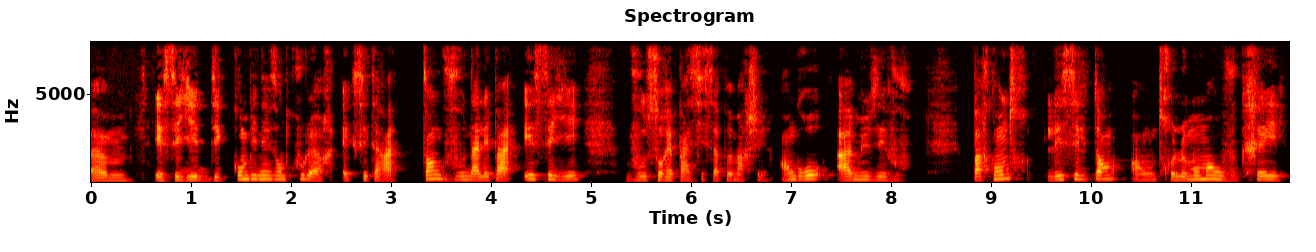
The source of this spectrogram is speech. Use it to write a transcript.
Euh, essayer des combinaisons de couleurs, etc. Tant que vous n'allez pas essayer, vous saurez pas si ça peut marcher. En gros, amusez-vous. Par contre, laissez le temps entre le moment où vous créez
